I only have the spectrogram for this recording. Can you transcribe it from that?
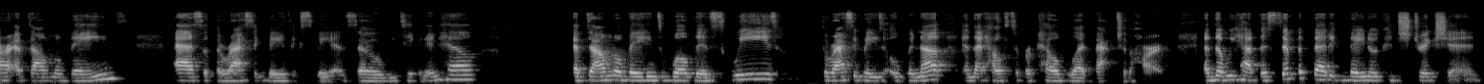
our abdominal veins as the thoracic veins expand. So we take an inhale, abdominal veins will then squeeze, thoracic veins open up, and that helps to propel blood back to the heart. And then we have the sympathetic vasoconstriction.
